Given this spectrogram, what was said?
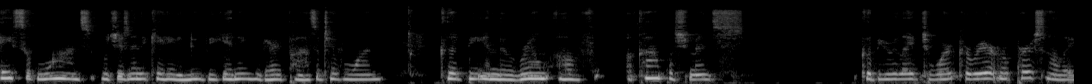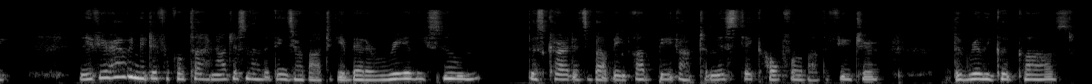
Ace of Wands, which is indicating a new beginning, very positive one. Could be in the realm of accomplishments, could be related to work, career, or personally. And if you're having a difficult time, now just know that things are about to get better really soon. This card is about being upbeat, optimistic, hopeful about the future, with a really good cause.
